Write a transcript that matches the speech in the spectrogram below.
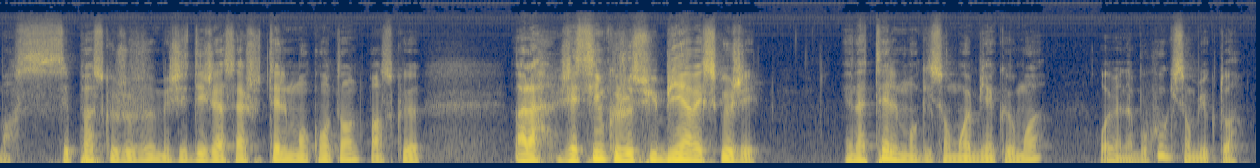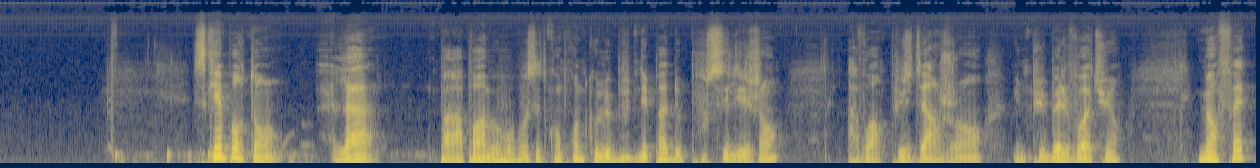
Bon, c'est pas ce que je veux, mais j'ai déjà ça. Je suis tellement contente parce que, voilà, j'estime que je suis bien avec ce que j'ai. Il y en a tellement qui sont moins bien que moi. Oui, il y en a beaucoup qui sont mieux que toi. Ce qui est important, là, par rapport à mes propos, c'est de comprendre que le but n'est pas de pousser les gens à avoir plus d'argent, une plus belle voiture. Mais en fait,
